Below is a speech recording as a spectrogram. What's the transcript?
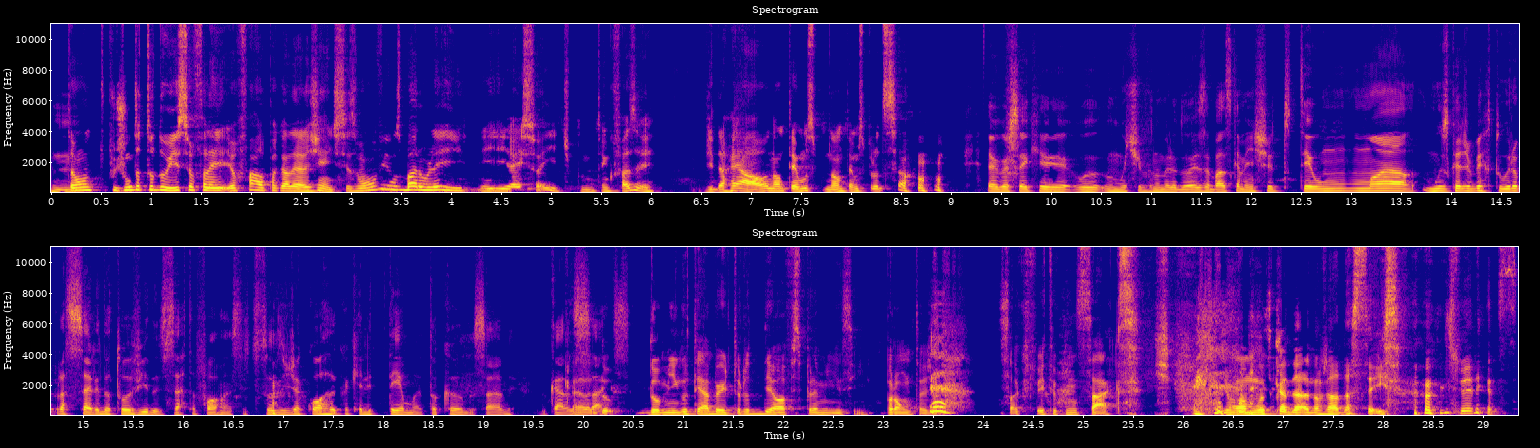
hum. Então, tipo, junta tudo isso, eu falei, eu falo pra galera, gente, vocês vão ouvir uns barulhos aí. E é isso aí, tipo, não tem o que fazer. Vida real, não temos, não temos produção. Eu gostei que o, o motivo número dois é basicamente tu ter um- uma música de abertura pra série da tua vida, de certa forma. Assim, tu todo dia acorda com aquele tema tocando, sabe? Do cara, Cara, do domingo tem a abertura do The Office pra mim, assim, pronta já. Só que feito com sax. E uma música da novela das seis. que diferença.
